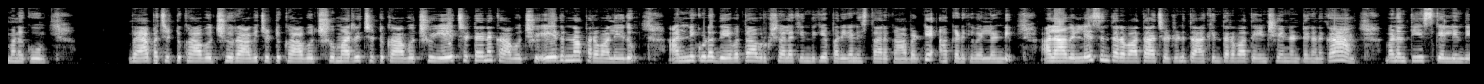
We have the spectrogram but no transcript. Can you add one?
మనకు వేప చెట్టు కావచ్చు రావి చెట్టు కావచ్చు మర్రి చెట్టు కావచ్చు ఏ చెట్టైనా కావచ్చు ఏదున్నా పర్వాలేదు. అన్నీ కూడా దేవతా వృక్షాల కిందికే పరిగణిస్తారు కాబట్టి అక్కడికి వెళ్ళండి. అలా వెళ్ళేసిన తర్వాత ఆ చెట్టుని తాకిన తర్వాత ఏం చేయండి అంటే కనుక మనం తీసుకెళ్ళింది.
